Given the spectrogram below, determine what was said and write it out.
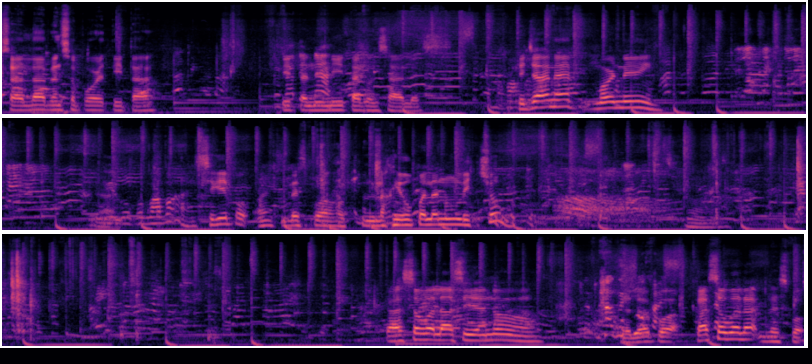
sa love and support, Tita. Tita Ninita Gonzalez. Si Janet, morning. Ah, Sige po. Ay, bless po ako. Ang laki po pala ng lechon. Kaso wala si ano. Hello po. Kaso wala, bless po.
